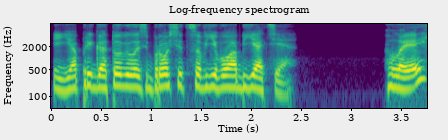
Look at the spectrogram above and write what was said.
и я приготовилась броситься в его объятия. «Лэй?»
